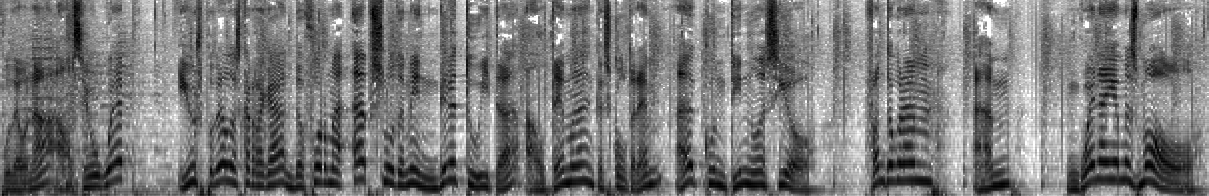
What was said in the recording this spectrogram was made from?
podeu anar al seu web i us podeu descarregar de forma absolutament gratuïta el tema que escoltarem a continuació. Fantogram amb When I Am Small.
